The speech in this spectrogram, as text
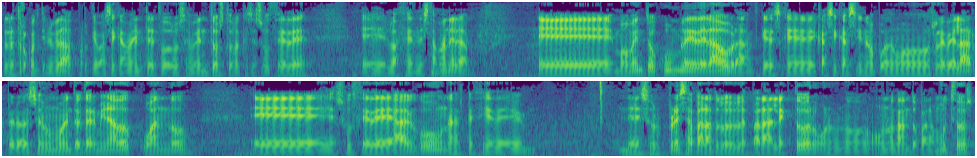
retrocontinuidad, porque básicamente todos los eventos, todo lo que se sucede, eh, lo hacen de esta manera. Eh, momento cumbre de la obra, que es que casi casi no podemos revelar, pero es en un momento determinado cuando eh, sucede algo, una especie de, de sorpresa para, todo, para el lector, bueno, no, o no tanto para muchos,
